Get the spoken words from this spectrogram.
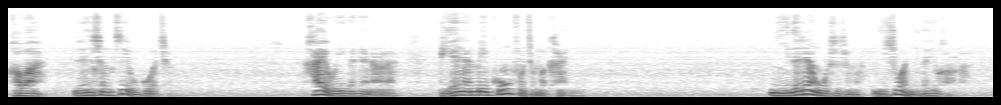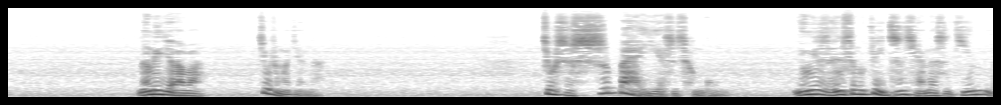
好吧？人生只有过程。还有一个在哪呢？别人没功夫怎么看你？你的任务是什么？你做你的就好了，能理解了吧？就这么简单。就是失败也是成功，因为人生最值钱的是经历。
